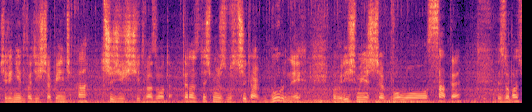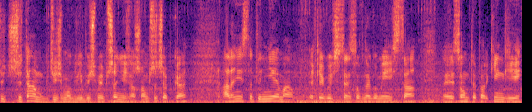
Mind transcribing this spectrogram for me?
czyli nie 25, a 32 zł. Teraz jesteśmy już w Ustrzykach Górnych, bo byliśmy jeszcze w Wołosate, zobaczyć czy tam gdzieś moglibyśmy przenieść naszą przyczepkę, ale niestety nie ma jakiegoś sensownego miejsca. E, Są te parkingi,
